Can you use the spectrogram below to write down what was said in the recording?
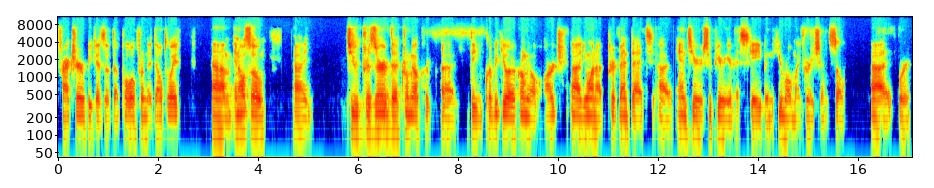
fracture because of the pull from the deltoid. Um, and also, uh, to preserve the acromial, uh, the clavicular acromial arch, uh, you want to prevent that uh, anterior superior escape and humeral migration. So, uh, for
